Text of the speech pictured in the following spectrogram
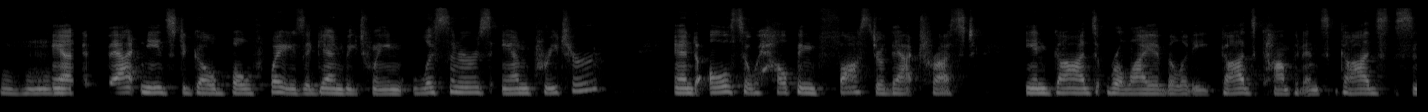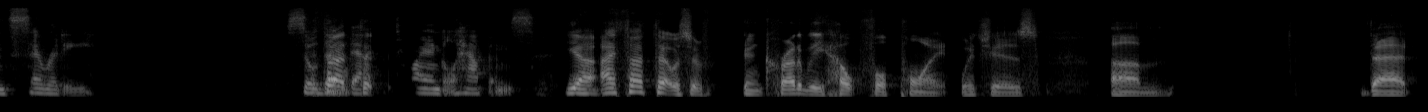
Mhm. And that needs to go both ways, again, between listeners and preacher, and also helping foster that trust in God's reliability, God's competence, God's sincerity. So that that that- triangle happens. Yeah, I thought that was an incredibly helpful point, which is um, that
